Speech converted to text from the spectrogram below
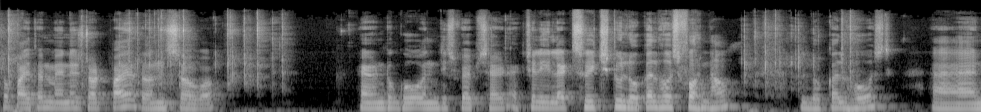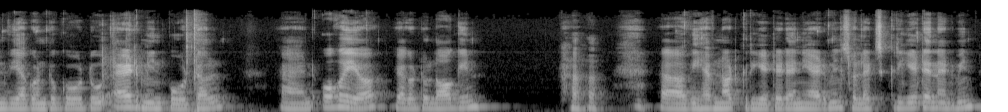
So python manage.py run server and to go on this website. Actually let's switch to localhost for now. Localhost and we are going to go to admin portal. And over here we are going to log in. Uh, we have not created any admin so let's create an admin.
